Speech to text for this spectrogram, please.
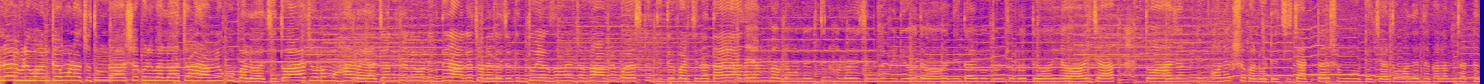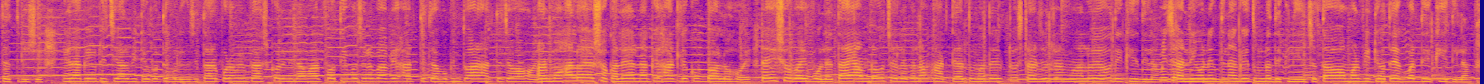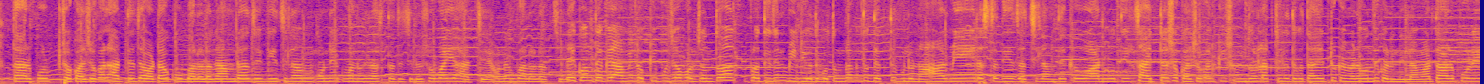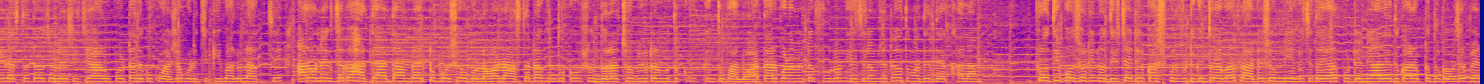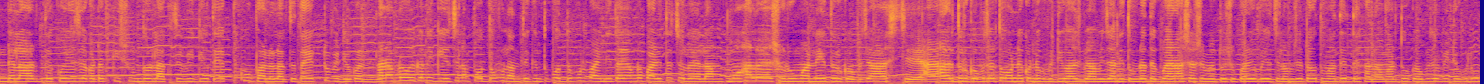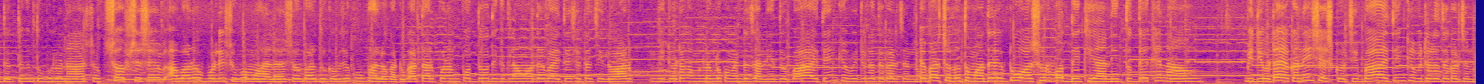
Hello everyone কেমন আছো? তোমরা আশা করি ভালো আছো আর আমিও খুব ভালো আছি। তো আজ হলো মহালয়া, জানি জানি অনেকদিন আগে চলে গেছে, কিন্তু এক্সামের জন্য আমি বয়সটা দিতে পারছি না। তাই আজ আমি ভাবলাম অনেকদিন হলো এই চ্যানেলে ভিডিও দেওয়া হয়নি, তাই ভাবলাম চলো দেওয়াই দেওয়াই যাক। তো আজ আমি অনেক সকালে উঠেছি, চারটার সময় উঠেছি আর তোমাদের দেখালাম চারটা তেত্রিশে। এর আগে উঠেছি আর ভিডিও করতে ভুলে গেছি, তারপর আমি ব্রাশ করে নিলাম আর প্রতি বছরে ভাবে হাঁটতে যাব, কিন্তু আর হাঁটতে যাওয়া হয় আর মহালয়ার সকালে নাকি হাঁটলে খুব ভালো হয় তাই সবাই বলে, তাই আমরাও চলে গেলাম হাঁটতে আর তোমাদের একটু স্টার জলটার মহালয়াও দেখিয়ে দিলাম। আমি জানি অনেকদিন আগেই তোমরা দেখে নিয়েছো, তাও আমার ভিডিওতে একবার দেখিয়ে দিলাম। তারপর সকাল সকাল হাঁটতে যাওয়াটাও খুব ভালো লাগে। আমরা যে গিয়েছিলাম, অনেক মানুষ রাস্তাতে ছিল, সবাই হাঁটছে, অনেক ভালো লাগছিল। এখন থেকে আমি লক্ষ্মী পূজা পর্যন্ত প্রতিদিন ভিডিও দেবো, তোমরা কিন্তু দেখতে ভুলো না। আর আমি এই রাস্তা দিয়ে যাচ্ছিলাম, দেখো, আর নদীর সাইডটা সকাল সকাল কি সুন্দর লাগছিল, দেখো, তাই একটু ক্যামেরা বন্দি করে নিলাম। আর তারপরে এই রাস্তাতেও চলে এসেছি, আর উপরটা দেখো, কুয়াশা পড়েছে, কি ভালো লাগছে। আর অনেক জায়গা হাঁটতে হাঁটতে আমরা একটু বসেও পড়লাম। আর রাস্তাটাও কিন্তু খুব সুন্দর, আর ছবি ওঠার মতো খুব কিন্তু ভালো। আর তারপর আমি একটা ফুলও নিয়েছিলাম, সেটাও তোমাদের দেখালাম। প্রতি বছরই নদীর সাইডে কাশফুল ফুটে, কিন্তু এবার ফ্লাডে সব নিয়ে গেছে, তাই আর ফুটেনি। আর এদিকে আর একটা দুর্গাপূজার প্যান্ডেল, আর দেখো এই জায়গাটা কি সুন্দর লাগছে ভিডিওতে, খুব ভালো লাগছে, তাই একটু ভিডিও করে নিলাম। আর আমরা ওইখানে গিয়েছিলাম পদ্ম ফুল আনতে, কিন্তু পদ্ম ফুল পাইনি, তাই আমরা বাড়িতে চলে এলাম। মহালয়া শুরু মানে দুর্গাপূজা আসছে, আর- দুর্গাপূজার তো অনেক অনেক ভিডিও আসবে, আমি জানি তোমরা দেখবে, আর আসার সময় একটা সুপারিও পেয়েছিলাম, সেটাও তোমাদের দেখালাম। আর দুর্গাপূজার ভিডিওগুলো দেখতে কিন্তু ভুলো না, আর সব সব শেষে আবারও বলি শুভ মহালয়া, সবার দুর্গাপূজা খুব ভালো কাটুক, আর তারপর আমি পদ্মও দেখে দিলাম, আমাদের বাড়িতে সেটা ছিল। আর ভিডিওটা কেমন লাগল কমেন্টে জানিয়ে দিও। বাই থ্যাংক ইউ ভিডিওটা দেখার জন্য। এবার চলো তোমাদের একটু অসুরবোধ দেখিয়ে আনি। তো দেখে নাও, ভিডিওটা এখানেই শেষ করছি। বাই থ্যাংক ইউ ভিডিওটা দেখার জন্য।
